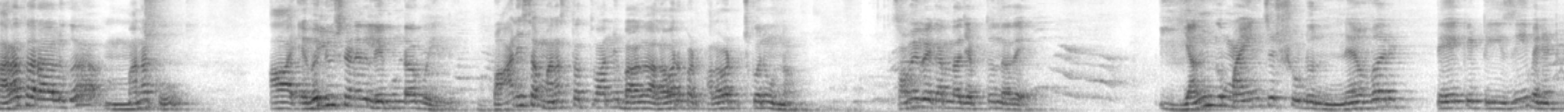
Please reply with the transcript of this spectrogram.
తరతరాలుగా మనకు ఆ ఎవల్యూషన్ అనేది లేకుండా పోయింది. బానిస మనస్తత్వాన్ని బాగా అలవరప అలవర్చుకొని ఉన్నాం. స్వామి వివేకానంద చెప్తుంది అదే young minds should never take it easy when it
